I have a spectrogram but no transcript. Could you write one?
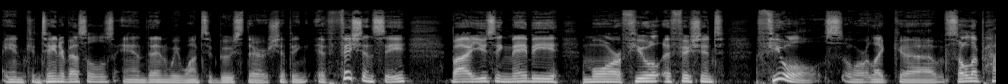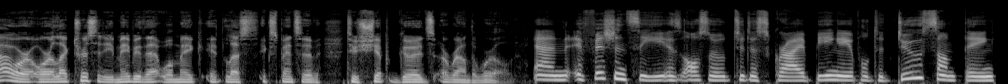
in container vessels, and then we want to boost their shipping efficiency by using maybe more fuel efficient fuels or like uh, solar power or electricity. Maybe that will make it less expensive to ship goods around the world. And efficiency is also to describe being able to do something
